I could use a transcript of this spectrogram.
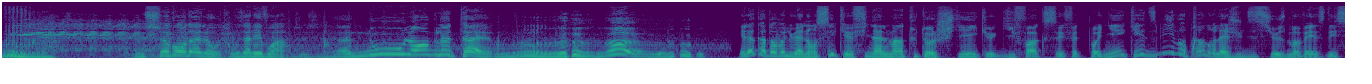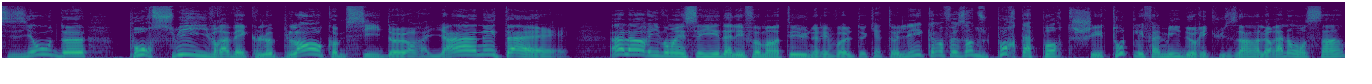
Une seconde à l'autre, vous allez voir. À nous, l'Angleterre. Et là, quand on va lui annoncer que finalement tout a chié et que Guy Fox s'est fait pogner, Catesby va prendre la judicieuse mauvaise décision de poursuivre avec le plan comme si de rien n'était. Alors, ils vont essayer d'aller fomenter une révolte catholique en faisant du porte-à-porte chez toutes les familles de récusants en leur annonçant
